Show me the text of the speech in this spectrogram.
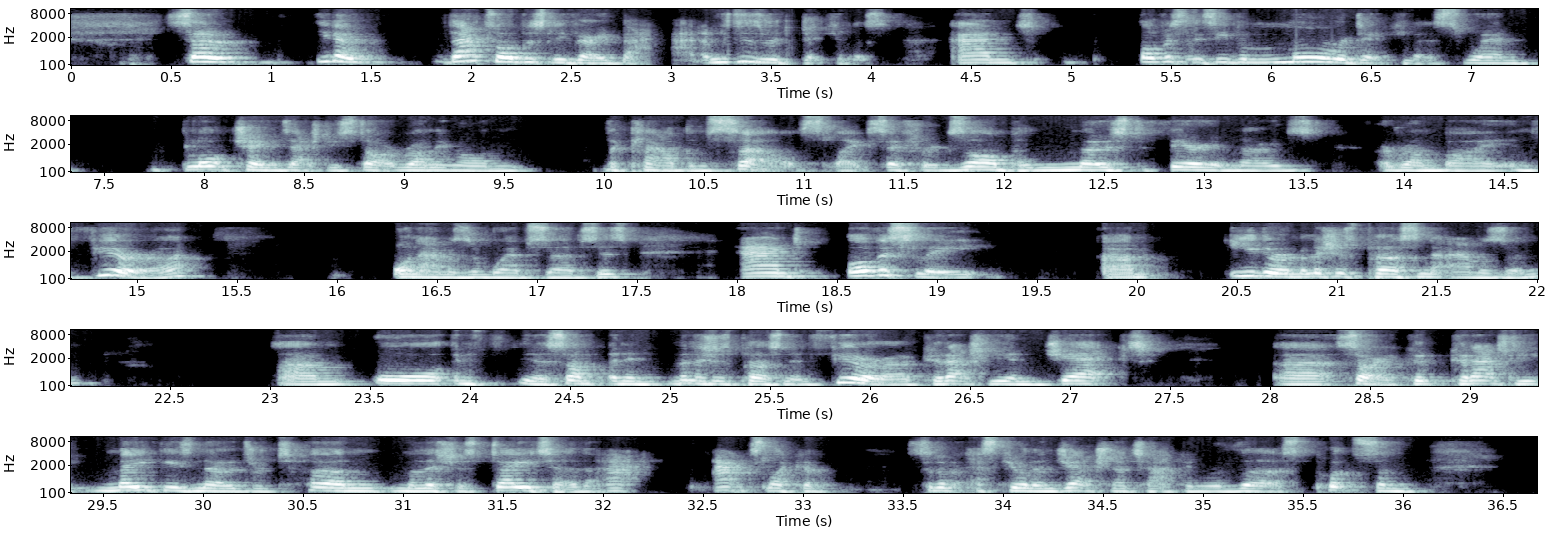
So, you know, that's obviously very bad. and this is ridiculous. And obviously it's even more ridiculous when blockchains actually start running on the cloud themselves. Like, so for example, most Ethereum nodes are run by Infura on Amazon Web Services. And obviously, um, either a malicious person at Amazon um, or in, you know, some a malicious person in Infura could actually inject, uh, sorry, could, could actually make these nodes return malicious data that act, acts like a sort of SQL injection attack in reverse, put some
